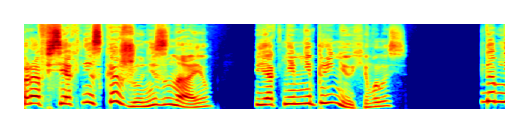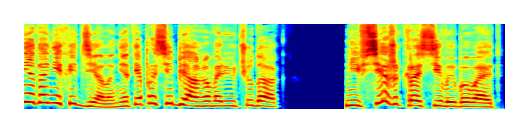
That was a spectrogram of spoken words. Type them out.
«Про всех не скажу, не знаю. Я к ним не принюхивалась. Да мне до них и дела нет, я про себя говорю, чудак. Не все же красивые бывают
